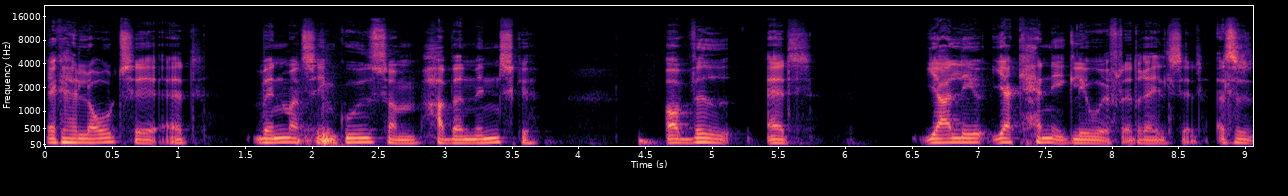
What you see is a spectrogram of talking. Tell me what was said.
jeg kan have lov til at vende mig til en Gud, som har været menneske, og ved, at jeg, lev, jeg kan ikke leve efter et regelsæt. Altså,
